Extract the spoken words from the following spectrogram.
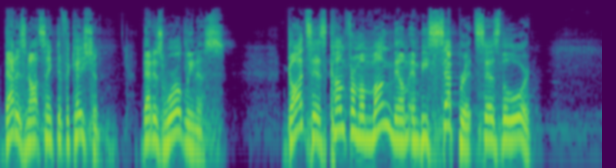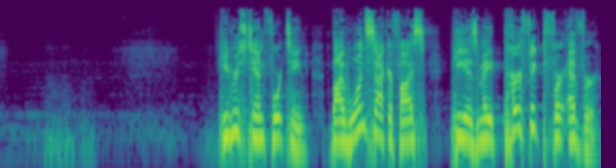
That is not sanctification. That is worldliness. God says, Come from among them and be separate, says the Lord. Hebrews 10 14. By one sacrifice, he is made perfect forever.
